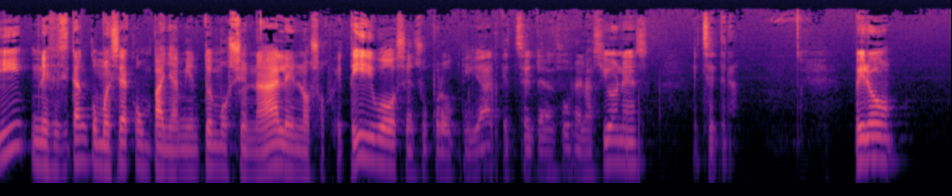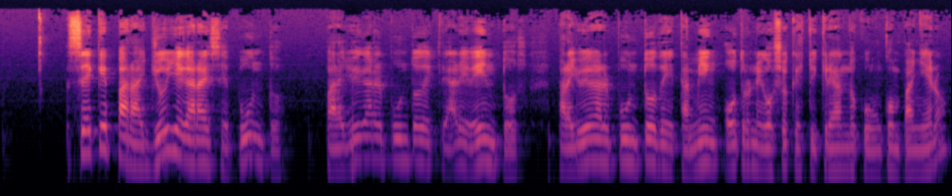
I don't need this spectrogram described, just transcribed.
y necesitan como ese acompañamiento emocional en los objetivos, en su productividad, etcétera, en sus relaciones, etcétera. Pero sé que para yo llegar a ese punto, para yo llegar al punto de crear eventos, para yo llegar al punto de también otro negocio que estoy creando con un compañero,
